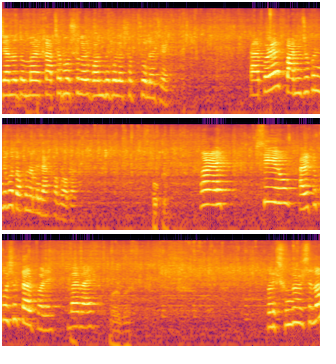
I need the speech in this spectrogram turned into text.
যেন তোমার কাঁচা মশলার গন্ধগুলো সব চলে যায়। তারপরে পানি যখন দিব তখন আমি দেখাবো আবার। ওকে অলরাইট সি ইউ আর একটু কষুক তারপরে। বাই বাই বাই বাই অনেক সুন্দর হয়েছে না?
